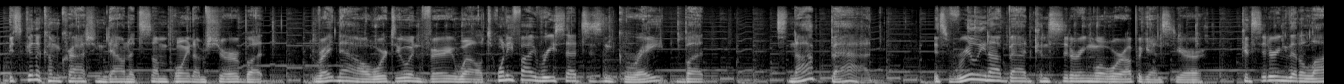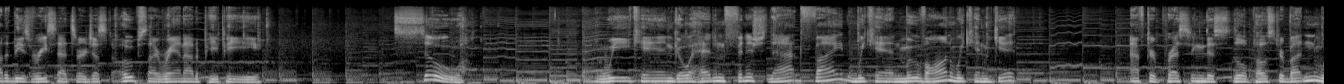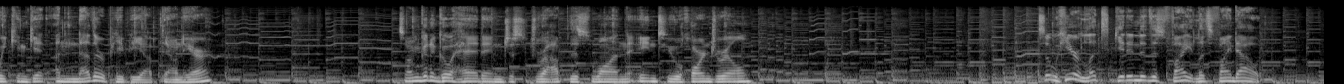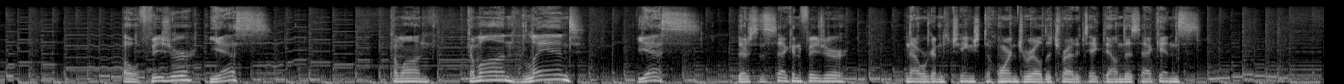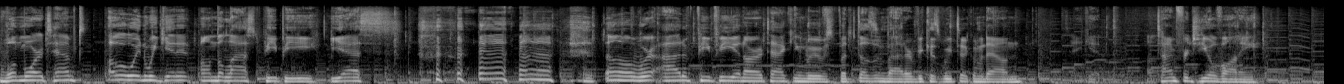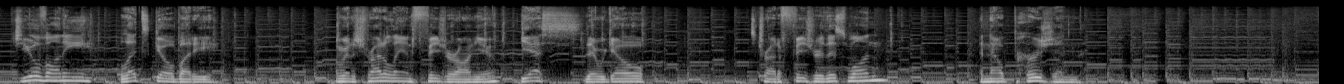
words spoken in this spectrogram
it's gonna come crashing down at some point, I'm sure, but right now we're doing very well. 25 resets isn't great, but it's not bad. It's really not bad considering what we're up against here. Considering that a lot of these resets are just, oops, I ran out of PP. So, we can go ahead and finish that fight. We can move on. We can get, after pressing this little poster button, we can get another PP up down here. So I'm going to go ahead and just drop this one into Horn Drill. So here, let's get into this fight. Let's find out. Oh, fissure? Yes. Come on. Come on. Land. Yes. There's the second fissure. Now we're going to change to Horn Drill to try to take down this Ekans. One more attempt. Oh, and we get it on the last PP. Yes. oh, we're out of PP in our attacking moves, but it doesn't matter because we took him down. Take it. Time for Giovanni. Giovanni, let's go, buddy. I'm going to try to land Fissure on you. Yes, there we go. Let's try to Fissure this one. And now Persian.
